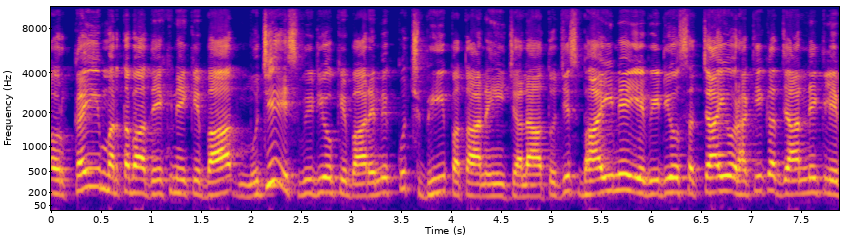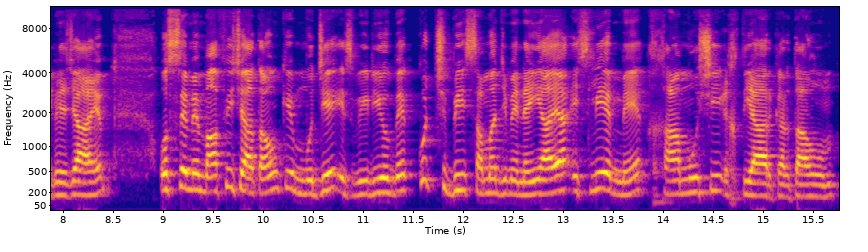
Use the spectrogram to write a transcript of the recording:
और कई मरतबा देखने के बाद मुझे इस वीडियो के बारे में कुछ भी पता नहीं चला। तो जिस भाई ने ये वीडियो सच्चाई और हकीकत जानने के लिए भेजा है, उससे मैं माफ़ी चाहता हूँ कि मुझे इस वीडियो में कुछ भी समझ में नहीं आया, इसलिए मैं खामोशी इख्तियार करता हूँ।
